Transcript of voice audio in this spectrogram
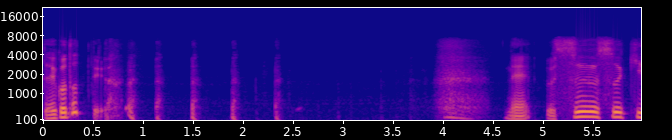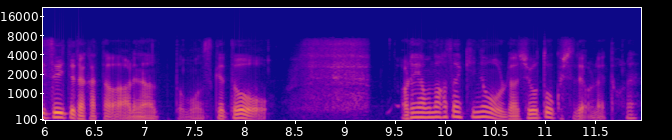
どういうことっていう。ね、うすうす気づいてた方はあれなと思うんですけど、あれ、山中さん昨日ラジオトークしてたよねとかね。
